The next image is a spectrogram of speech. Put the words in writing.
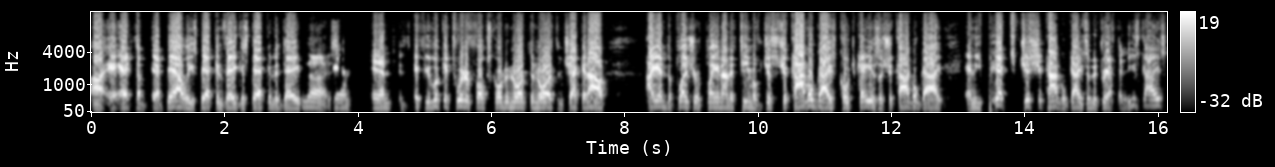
uh, at the at Bally's back in Vegas back in the day. Nice. And and if you look at Twitter, folks, go to North to North and check it out. I had the pleasure of playing on a team of just Chicago guys. Coach K is a Chicago guy, and he picked just Chicago guys in the draft. And these guys,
